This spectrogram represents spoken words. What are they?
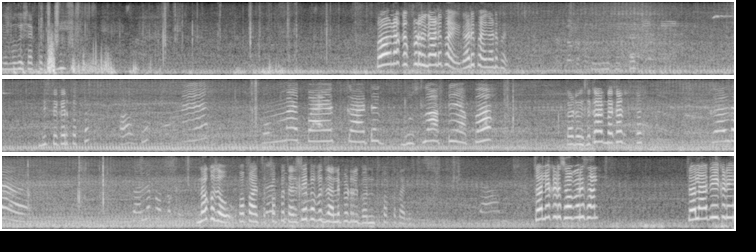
हे बघू शकता तुम्ही. नका पुढे गाडी पाय गाडी पाय गाडी पाय. दिसते का रे पप्पा? मम्मा पायात काट घुसला होते आपा काढ इथलं काढ ना काढ काढ. कळ झालं पप्पा नको जाऊ पप्पा पप्पा चालेल ते पप्पा झालं पेट्रोल भरून पप्पा चालेल. चल इकडे समोर चाल. चल आधी इकडे.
